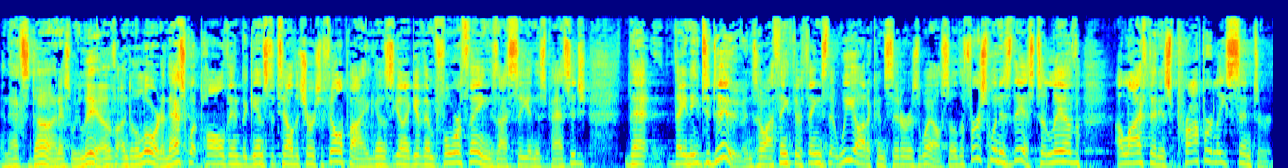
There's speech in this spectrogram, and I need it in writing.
And that's done as we live unto the Lord. And that's what Paul then begins to tell the church of Philippi. He's going to give them four things I see in this passage that they need to do. And so I think they're things that we ought to consider as well. So the first one is this to live a life that is properly centered.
